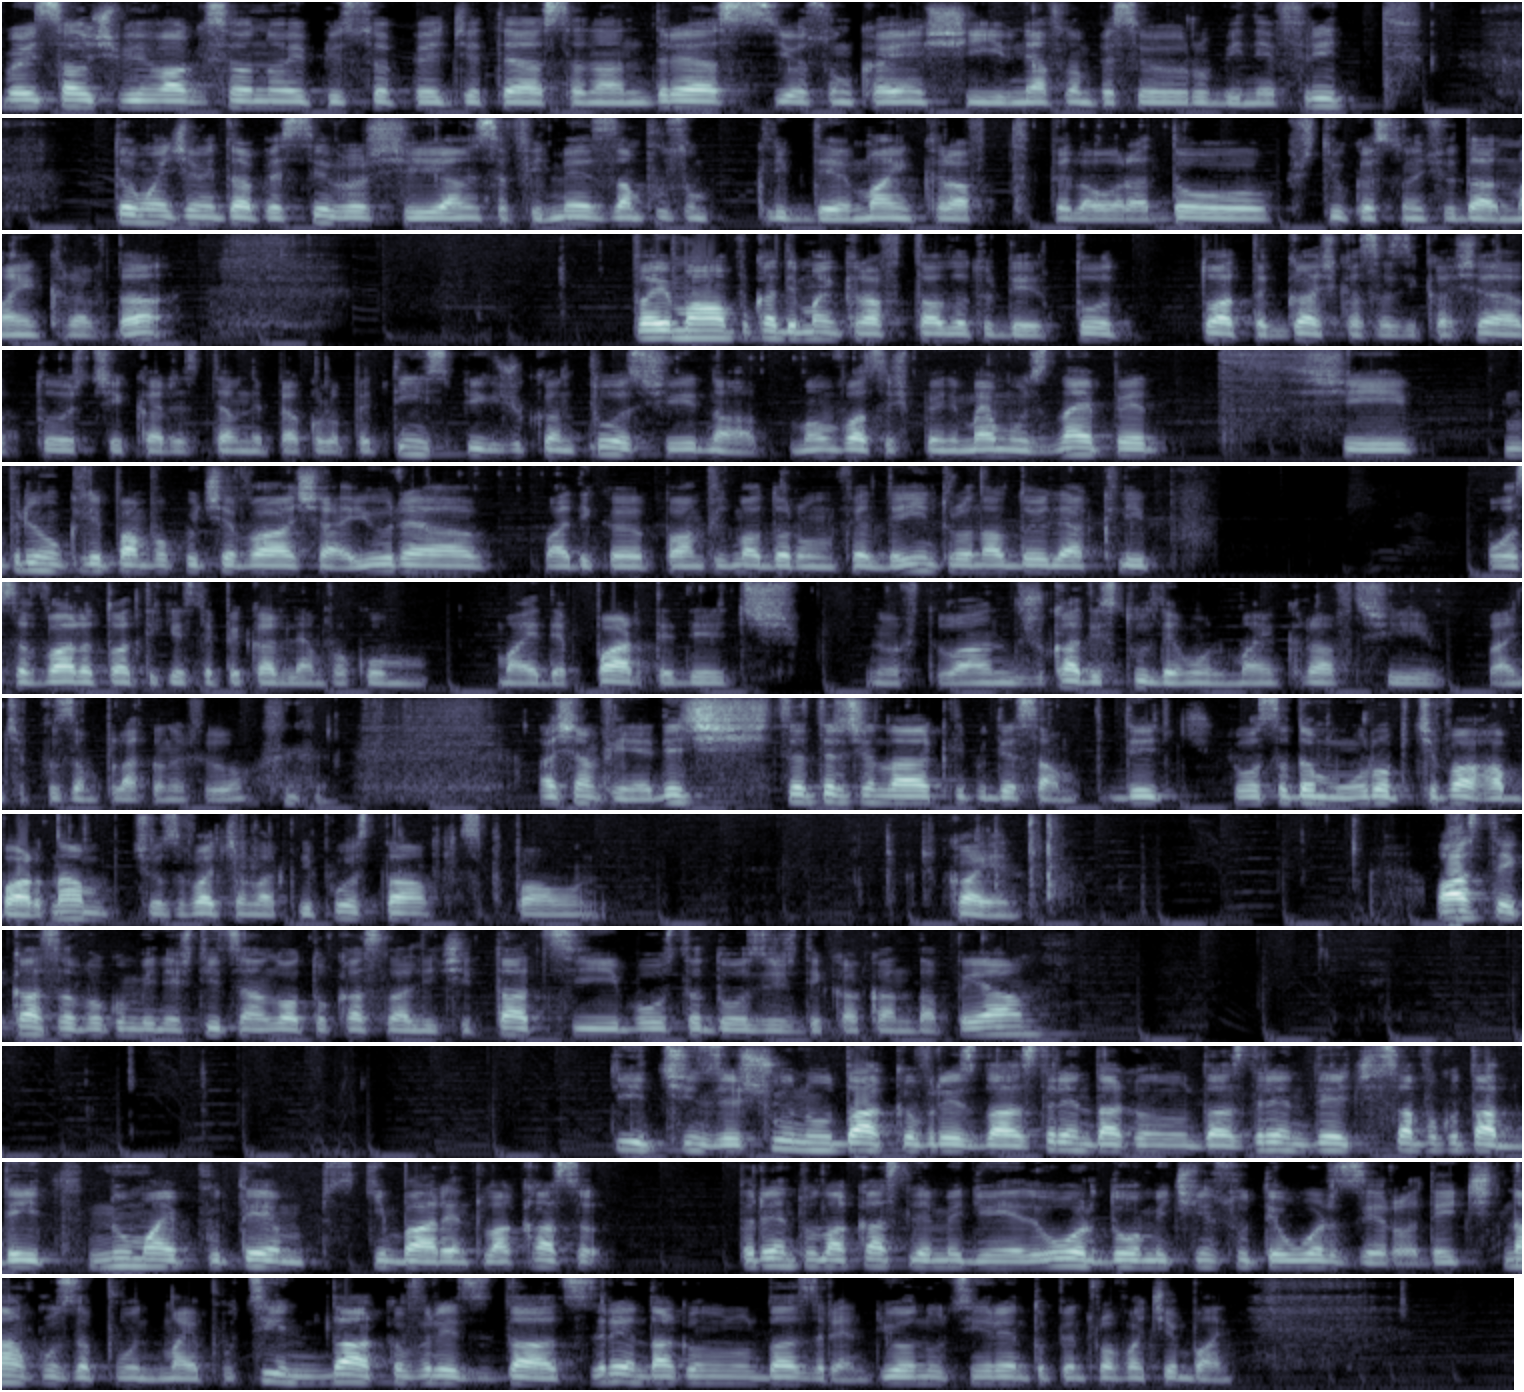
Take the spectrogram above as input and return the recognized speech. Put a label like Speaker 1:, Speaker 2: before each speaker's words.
Speaker 1: Băi, salut și bine v-am găsit la un nou episod pe GTA San Andreas. Eu sunt Caen și ne aflăm pe serverul Binefrit. Tocmai ce am intrat pe server și am să filmez. Am pus un clip de Minecraft pe la ora 2. Știu că sunt ciudat Minecraft, da? Păi m-am apucat de Minecraft alături de tot, toată gașca, să zic așa, toți cei care stăteam de pe acolo pe TeamSpeak, jucăm toți și na, mă învață și pe mine mai mult sniper și în primul clip am făcut ceva așa iurea, adică am filmat doar un fel de intro, în al doilea clip o să vă arăt toate chestii pe care le-am făcut mai departe, deci, nu știu, am jucat destul de mult Minecraft și a început să-mi placă, nu știu. Așa în fine, deci să trecem la clipul de Samp. Deci o să dăm un rob ceva, habar n-am, ce o să facem la clipul ăsta, spawn Caen. Asta e casa, vă cum bine știți, am luat o casă la licitații, 120 de cacanda pe ea. T51, dacă vreți dați rent, dacă nu dați rent, deci s-a făcut update, nu mai putem schimba rentul la casă. Rentul la casele mediu e ori 2500 ori 0, deci n-am cum să pun mai puțin, dacă vreți dați rent, dacă nu, nu dați rent. Eu nu țin rentul pentru a face bani.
